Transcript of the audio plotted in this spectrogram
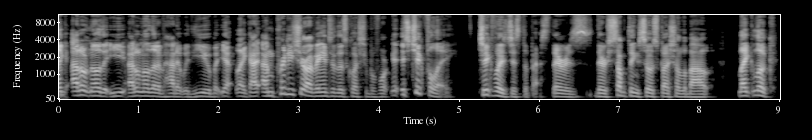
like I don't know that you. I don't know that I've had it with you, but yeah, like I, I'm pretty sure I've answered this question before. It's Chick Fil A. Chick Fil A is just the best. There is there's something so special about like look.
